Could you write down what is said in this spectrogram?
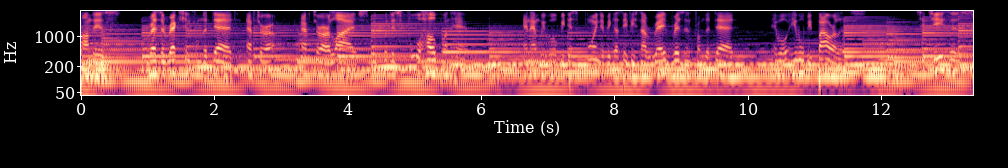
on this resurrection from the dead after our, after our lives. We put this full hope on Him, and then we will be disappointed because if He's not risen from the dead, will, He will be powerless. See, Jesus,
